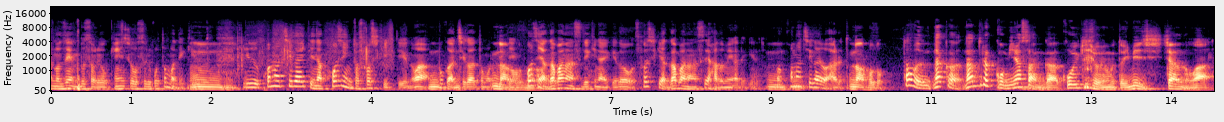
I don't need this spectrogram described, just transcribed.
あの全部それを検証することもできるうんというこの違いっていうのは個人と組織っていうのはうん僕は違うと思っていて個人はガバナンスできないけど組織はガバナンスで歯止めができると、うんまあ、この違いはあると。なるほど。多分なんかなんとなくこう皆さんがこういう記事を読むとイメージしちゃうのは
